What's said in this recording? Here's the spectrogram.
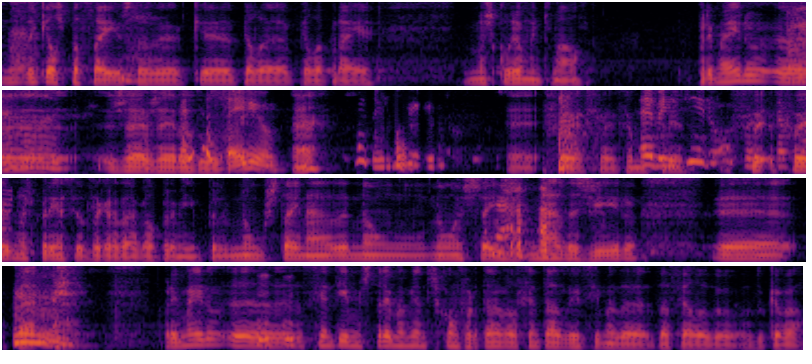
num daqueles passeios a ver, que, pela, pela praia. Mas correu muito mal. Primeiro, eh, Ah, sim, já, sim. já era É adulto. sério? Hã? É tipo, foi, foi, foi uma É giro, Foi, foi uma experiência desagradável para mim. Não gostei nada, não, não achei nada giro. Eh, pá, primeiro, eh, senti-me extremamente desconfortável sentado em cima da, da cela do, do cavalo.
